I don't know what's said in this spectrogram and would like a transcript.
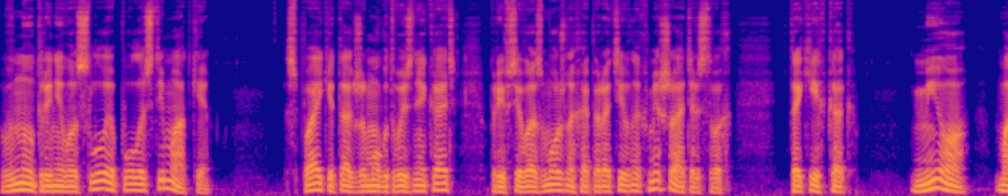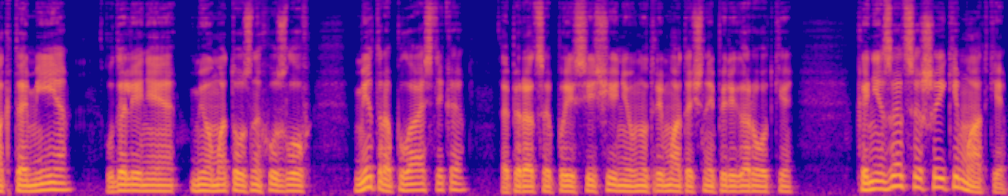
внутреннего слоя полости матки. Спайки также могут возникать при всевозможных оперативных вмешательствах, таких как мио мактомия, удаление миоматозных узлов, метропластика, операция по иссечению внутриматочной перегородки, конизация шейки матки.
